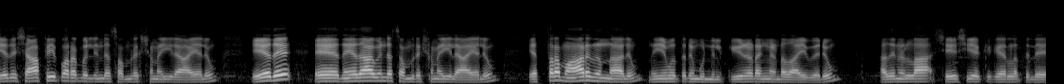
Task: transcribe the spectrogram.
ഏത് ഷാഫി പറമ്പലിന്റെ സംരക്ഷണയിലായാലും ഏത് നേതാവിന്റെ സംരക്ഷണയിലായാലും എത്ര മാറി നിന്നാലും നിയമത്തിന് മുന്നിൽ കീഴടങ്ങേണ്ടതായി വരും. അതിനുള്ള ശേഷിയൊക്കെ കേരളത്തിലെ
